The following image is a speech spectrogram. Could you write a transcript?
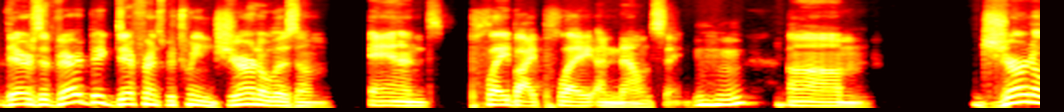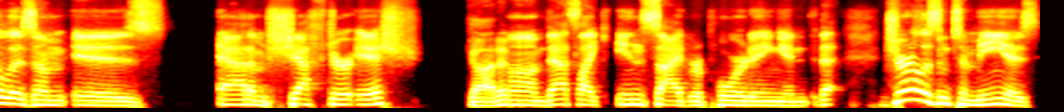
There's a very big difference between journalism and play-by-play announcing. Mm-hmm. Um, journalism is Adam Schefter-ish. Got it. Um, that's like inside reporting, and that journalism to me is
